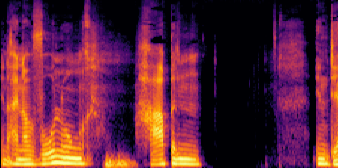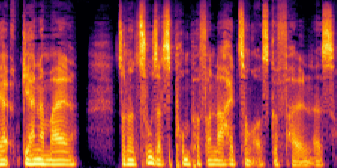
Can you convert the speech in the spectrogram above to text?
in einer Wohnung haben, in der gerne mal so eine Zusatzpumpe von der Heizung ausgefallen ist.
